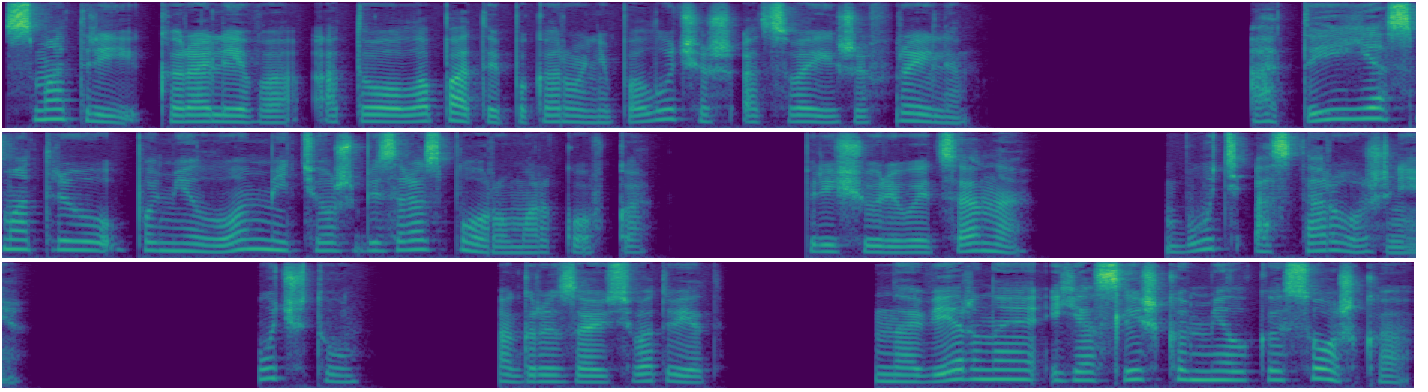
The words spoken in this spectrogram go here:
«Смотри, королева, а то лопатой по короне получишь от своих же фрейлин». «А ты, я смотрю, помелом метешь без разбору, морковка», — прищуривается она. Будь осторожнее. Учту. Огрызаюсь в ответ. Наверное, я слишком мелкая сошка,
